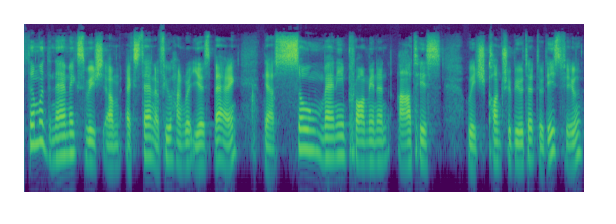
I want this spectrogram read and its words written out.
thermodynamics, which um, extend a few hundred years back, there are so many prominent artists which contributed to this field.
